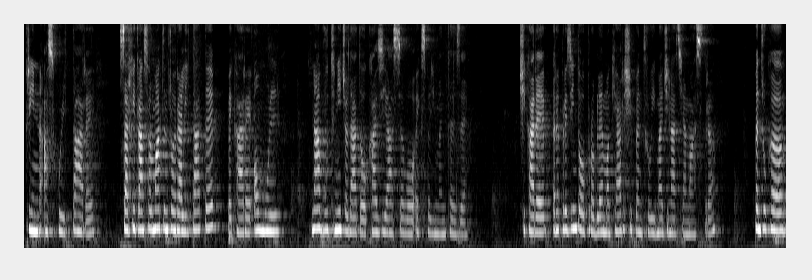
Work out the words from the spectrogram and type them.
prin ascultare, s-ar fi transformat într-o realitate pe care omul n-a avut niciodată ocazia să o experimenteze și care reprezintă o problemă chiar și pentru imaginația noastră, pentru că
